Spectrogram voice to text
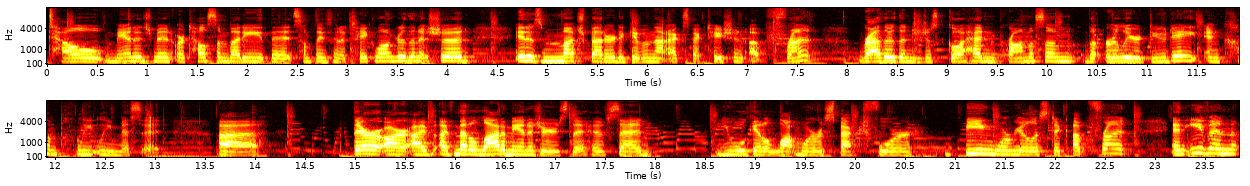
tell management or tell somebody that something's gonna take longer than it should, it is much better to give them that expectation up front rather than to just go ahead and promise them the earlier due date and completely miss it. Uh, there are, I've, I've met a lot of managers that have said you will get a lot more respect for being more realistic up front and even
